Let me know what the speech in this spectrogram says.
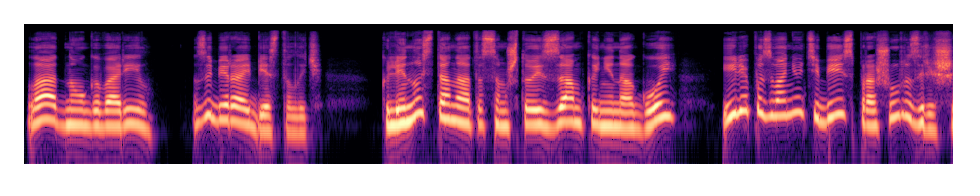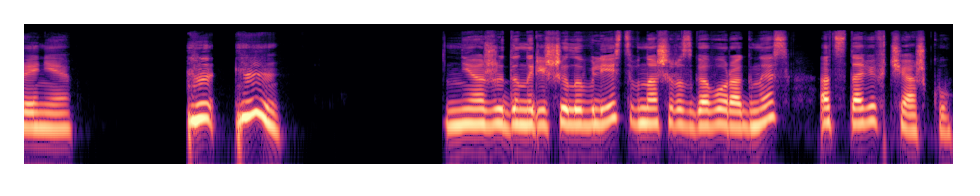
«Ладно, уговорил. Забирай, бестолыч. Клянусь Танатосом, что из замка не ногой — или позвоню тебе и спрошу разрешения». Неожиданно решила влезть в наш разговор Агнес, отставив чашку.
